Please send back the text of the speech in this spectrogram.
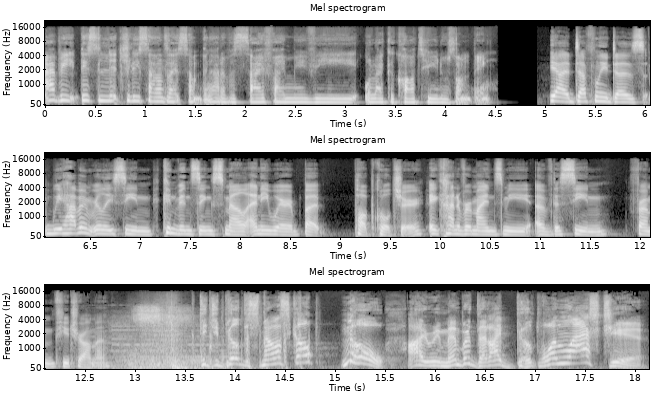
Abby, this literally sounds like something out of a sci fi movie or like a cartoon or something. Yeah, it definitely does. We haven't really seen convincing smell anywhere but pop culture. It kind of reminds me of the scene from Futurama. Did you build the smelloscope? No, I remembered that I built one last year.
